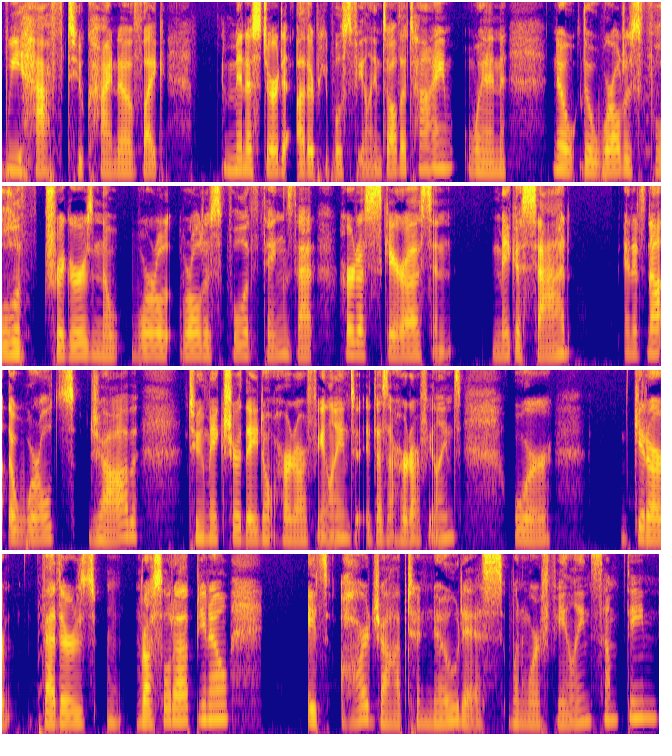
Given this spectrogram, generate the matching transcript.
we have to kind of like minister to other people's feelings all the time when no the world is full of triggers and the world world is full of things that hurt us scare us and make us sad. And it's not the world's job to make sure they don't hurt our feelings it doesn't hurt our feelings or get our feathers rustled up you know? It's our job to notice when we're feeling something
